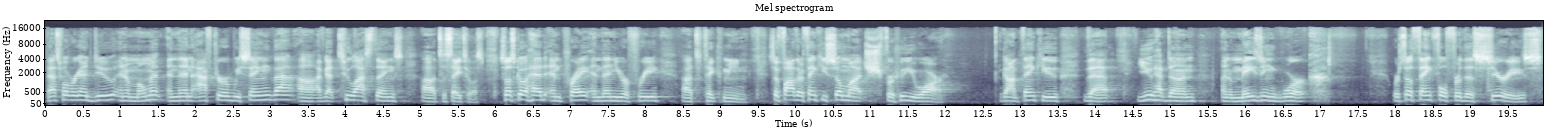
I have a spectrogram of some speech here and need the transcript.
that's what we're going to do in a moment. And then after we sing that, uh, I've got two last things uh, to say to us. So let's go ahead and pray, and then you are free uh, to take communion. So, Father, thank you so much for who you are. God, thank you that you have done an amazing work. We're so thankful for this series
